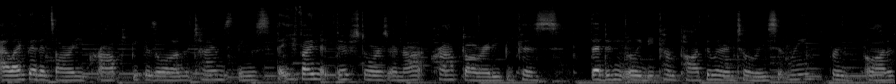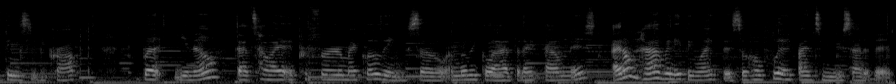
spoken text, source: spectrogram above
I like that it's already cropped because a lot of the times things that you find at thrift stores are not cropped already because that didn't really become popular until recently for a lot of things to be cropped but you know, that's how I prefer my clothing, so I'm really glad that I found this. I don't have anything like this, so hopefully I find some use out of it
